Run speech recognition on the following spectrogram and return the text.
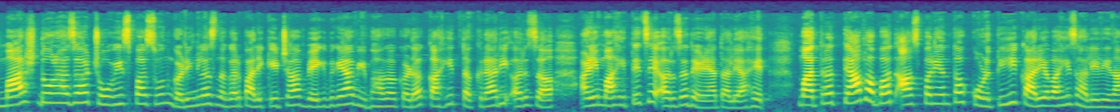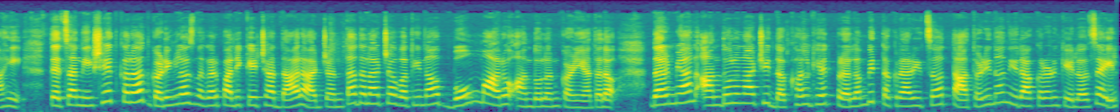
मार्च दोन हजार चोवीसपासून गडिंग्लज नगरपालिकेच्या वेगवेगळ्या विभागाकडे काही तक्रारी अर्ज आणि माहितीचे अर्ज देण्यात आले आहेत. मात्र त्याबाबत आजपर्यंत कोणतीही कार्यवाही झालेली नाही. त्याचा निषेध करत गडिंग्लज नगरपालिकेच्या दारात जनता दलाच्या वतीनं बोंब मारो आंदोलन करण्यात आलं. दरम्यान आंदोलनाची दखल घेत प्रलंबित तक्रारीचं तातडीनं निराकरण केलं जाईल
